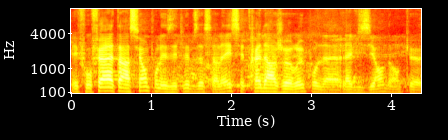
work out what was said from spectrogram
Il faut faire attention pour les éclipses de soleil, c'est très dangereux pour la, vision, donc euh,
